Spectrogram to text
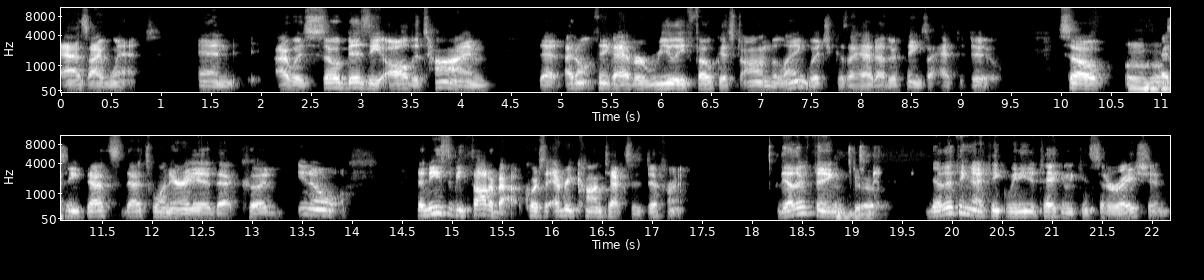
as I went. and I was so busy all the time that I don't think I ever really focused on the language because I had other things I had to do. So Mhm. I think that's that's one area that could, you know, that needs to be thought about. Of course, every context is different. The other thing, Yeah. the other thing I think we need to take into consideration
